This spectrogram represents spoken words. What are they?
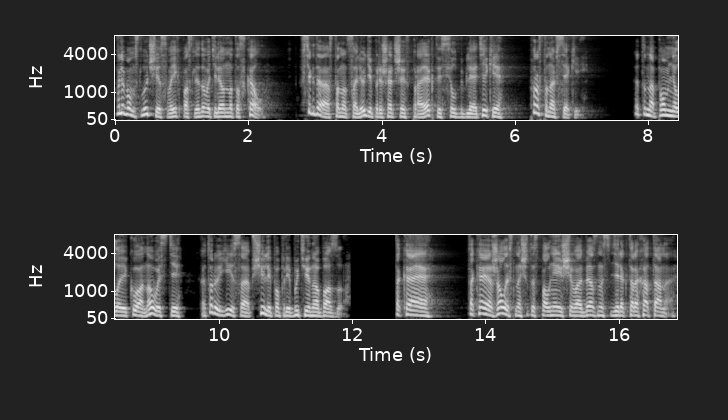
В любом случае, своих последователей он натаскал. Всегда останутся люди, пришедшие в проект из сил библиотеки, просто на всякий. Это напомнило Ику о новости, которую ей сообщили по прибытии на базу. Такая... такая жалость насчет исполняющего обязанности директора Хатана.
